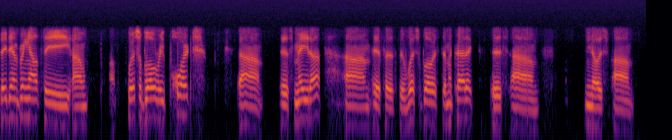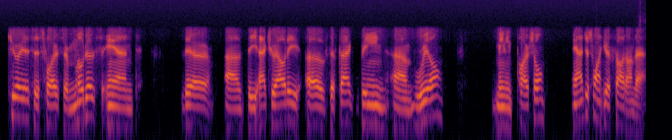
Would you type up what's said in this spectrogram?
they didn't bring out the um, whistleblower report um, is made up. Um, if, if the whistleblower is Democratic, is um, you know, is um, curious as far as their motives and their uh, the actuality of the fact being um, real, meaning partial. And I just want your thought on that.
